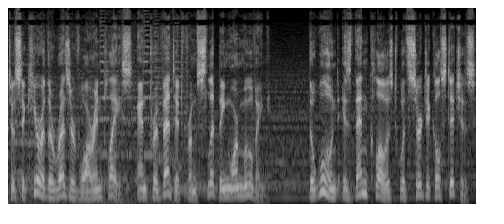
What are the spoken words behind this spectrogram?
to secure the reservoir in place and prevent it from slipping or moving. The wound is then closed with surgical stitches.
